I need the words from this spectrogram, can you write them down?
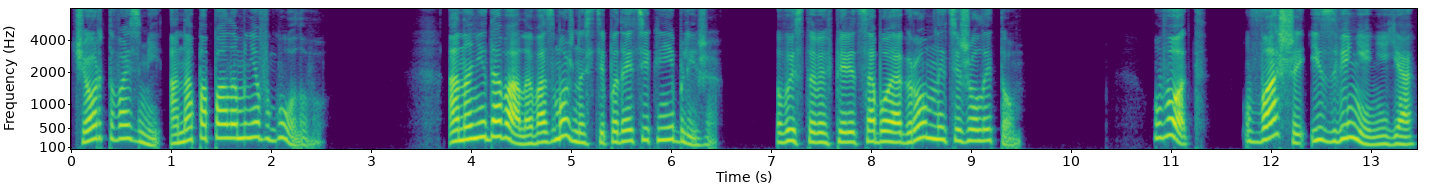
Черт возьми, она попала мне в голову. Она не давала возможности подойти к ней ближе, выставив перед собой огромный тяжелый том. «Вот, ваши извинения!»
